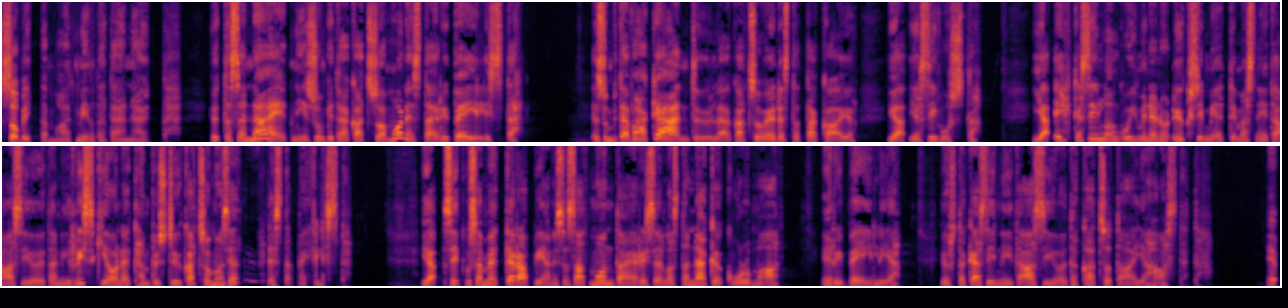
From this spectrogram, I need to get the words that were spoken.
sovittamaan, että miltä tämä näyttää. Jotta sä näet, niin sun pitää katsoa monesta eri peilistä. Ja sun pitää vähän kääntyä ja katsoa edestä takaa ja, ja, ja sivusta. Ja ehkä silloin, kun ihminen on yksin miettimässä niitä asioita, niin riski on, että hän pystyy katsomaan sieltä yhdestä peilistä. Ja sitten kun sä menet terapiaan, niin sä saat monta eri sellaista näkökulmaa, eri peiliä, josta käsin niitä asioita katsotaan ja haastetaan. Jep.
